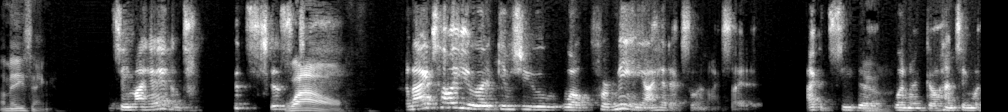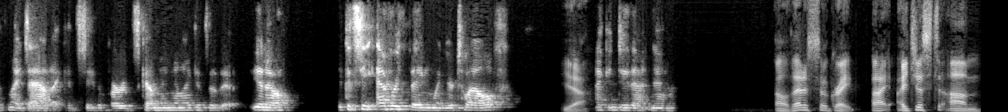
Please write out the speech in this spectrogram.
Amazing. See my hand. It's just wow. And I tell you, it gives you well. For me, I had excellent eyesight. I could see the yeah. when I go hunting with my dad. I could see the birds coming, and I could see the you know, you could see everything when you're 12. Yeah. I can do that now. Oh, that is so great. I I just um.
